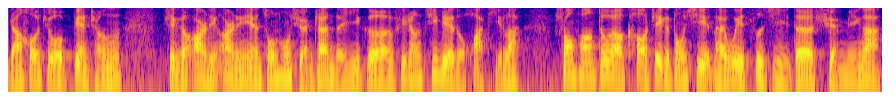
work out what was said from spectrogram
然后就变成这个二零二零年总统选战的一个非常激烈的话题了。双方都要靠这个东西来为自己的选民啊，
